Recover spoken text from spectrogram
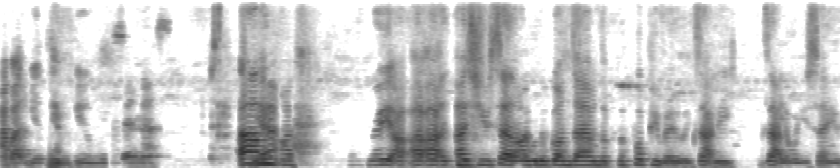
how about you yeah. you in this um, yeah, I agree. I, I, as you said, I would have gone down the, the, puppy route. Exactly, exactly what you say.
